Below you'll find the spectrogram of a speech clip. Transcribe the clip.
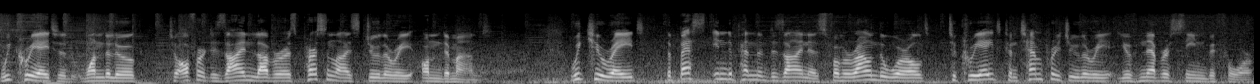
We created Wonderlook to offer design lovers personalized jewelry on demand. We curate the best independent designers from around the world to create contemporary jewelry you've never seen before.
